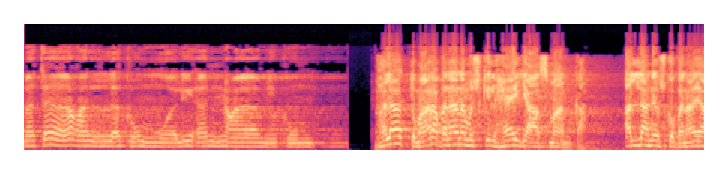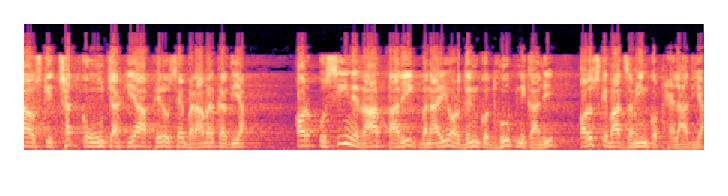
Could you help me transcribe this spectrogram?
متاعا لكم ولأنعامكم. بھلا تمہارا بنانا مشکل ہے یا آسمان کا؟ اللہ نے اس کو بنایا، اس کی چھت کو اونچا کیا، پھر اسے برابر کر دیا۔ اور اسی نے رات تاریخ بنائی اور دن کو دھوپ نکالی اور اس کے بعد زمین کو پھیلا دیا۔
